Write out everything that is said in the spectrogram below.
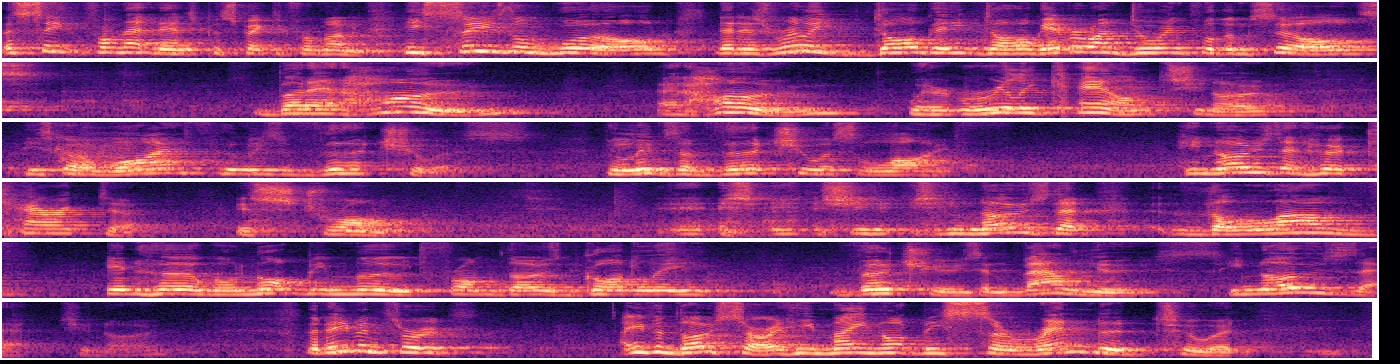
Let's see from that man's perspective for a moment. He sees a world that is really dog eat dog, everyone doing for themselves. But at home, at home, where it really counts, you know, he's got a wife who is virtuous, who lives a virtuous life. He knows that her character is strong. She, she, knows that the love in her will not be moved from those godly virtues and values. He knows that, you know. And even through even though, sorry, he may not be surrendered to it,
